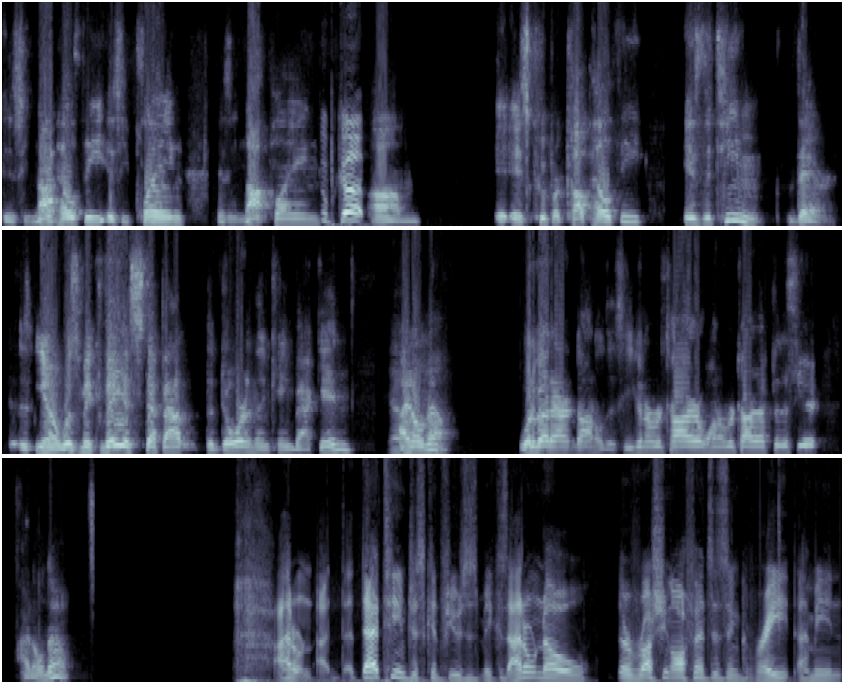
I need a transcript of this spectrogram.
Is he not healthy? Is he playing? Is he not playing? Cooper Kupp. Um, is Cooper Kupp healthy? Is the team there? You know, was McVay a step out the door and then came back in? Yeah, I don't know. What about Aaron Donald? Is he going to retire? Want to retire after this year? I don't know. I don't. That team just confuses me because I don't know. Their rushing offense isn't great. I mean,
